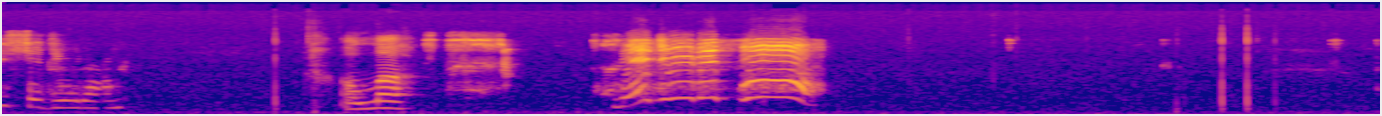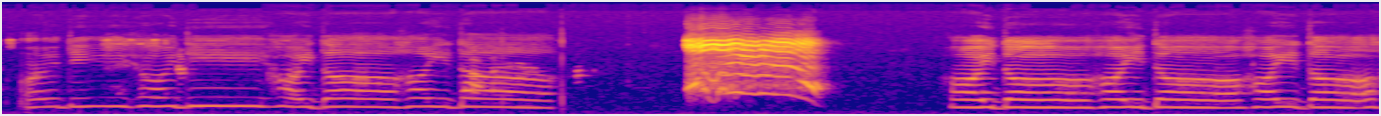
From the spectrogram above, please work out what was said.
hissediyorum. Allah. Ne cüret bu? Haydi haydi hayda hayda. Hayda hayda hayda.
